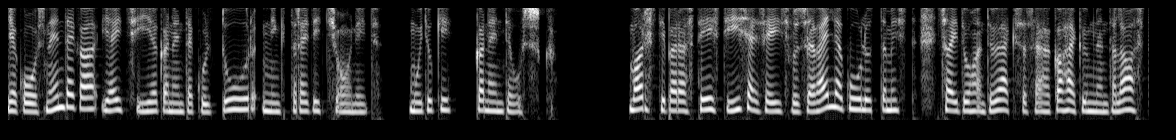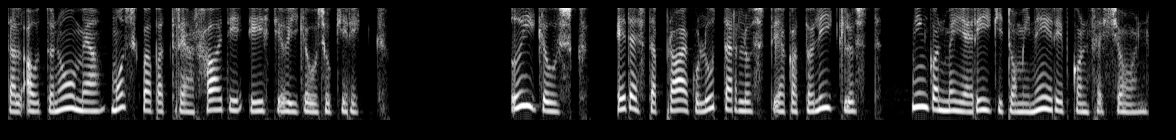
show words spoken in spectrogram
ja koos nendega jäid siia ka nende kultuur ning traditsioonid, muidugi ka nende usk. varsti pärast Eesti iseseisvuse väljakuulutamist sai tuhande üheksasaja kahekümnendal aastal autonoomia Moskva patriarhaadi Eesti õigeusu kirik. õigeusk edestab praegu luterlust ja katoliiklust ning on meie riigi domineeriv konfessioon.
